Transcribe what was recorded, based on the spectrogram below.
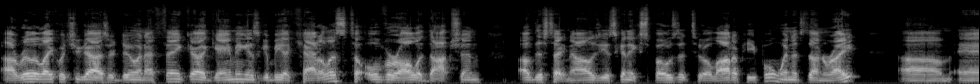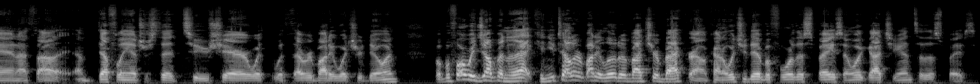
I really like what you guys are doing. I think uh, gaming is going to be a catalyst to overall adoption of this technology. It's going to expose it to a lot of people when it's done right. Um, and I thought I'm definitely interested to share with with everybody what you're doing. But before we jump into that, can you tell everybody a little bit about your background, kind of what you did before this space and what got you into this space?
